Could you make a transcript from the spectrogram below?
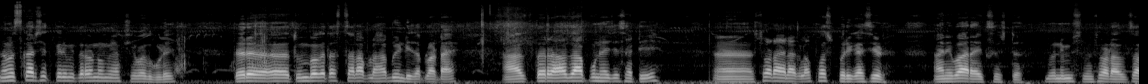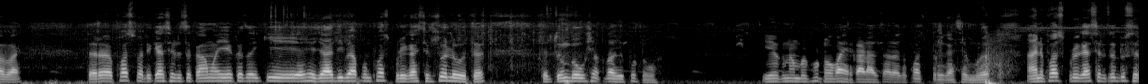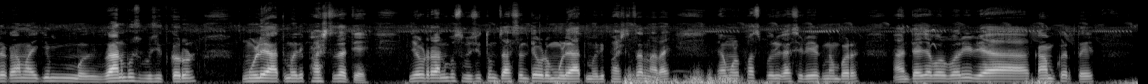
नमस्कार शेतकरी मित्रांनो मी अक्षय वादगुडे तर तुम्ही बघत असताल आपला हा भेंडीचा प्लॉट आहे. आज तर आज आपण ह्याच्यासाठी सोडायला लागला फॉस्फरिक ॲसिड आणि बारा एकसष्ट. दोन्ही मिसळून सोडायला चालू आहे. तर फॉस्फरिक ॲसिडचं काम आहे एकच आहे की ह्याच्या आधी बी आपण फॉस्फरिक ॲसिड सोडलं होतं. तर तुम्ही बघू शकता हे फोटो. एक नंबर फोटो बाहेर काढायला चालू होतं फॉस्फरिक ॲसिडमुळं. आणि फॉस्फरिक ॲसिडचं दुसरं काम आहे की रान भुसभुशीत करून मुळे आतमध्ये फास्ट जाते. आहे जेवढं रानभुसभुशी तुमचं असेल तेवढं मुळे आतमध्ये फास्ट चालणार आहे. त्यामुळे फॉस्फोरिक ॲसिड एक नंबर आणि त्याच्याबरोबर युरिया काम करते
